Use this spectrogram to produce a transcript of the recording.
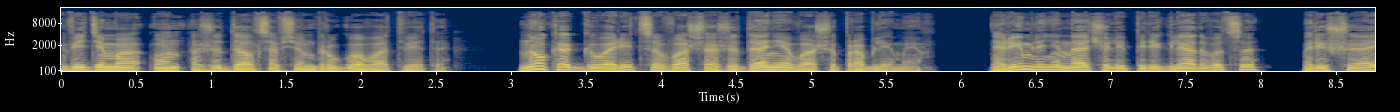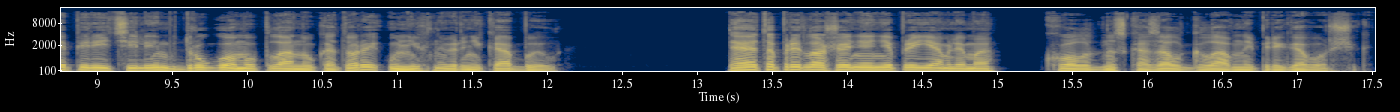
Видимо, он ожидал совсем другого ответа. Но, как говорится, ваши ожидания — ваши проблемы. Римляне начали переглядываться, решая, перейти ли им к другому плану, который у них наверняка был. «Это предложение неприемлемо», — холодно сказал главный переговорщик.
